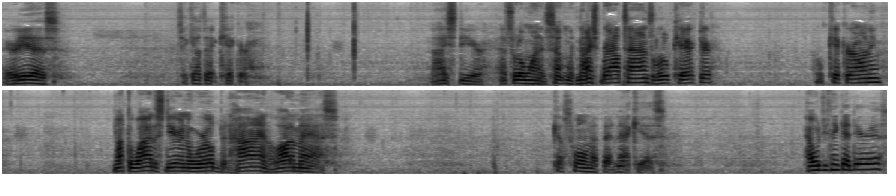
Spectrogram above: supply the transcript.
there he is. Check out that kicker. Nice deer. That's what I wanted. Something with nice brow tines, a little character. A little kicker on him. Not the widest deer in the world, but high and a lot of mass. Look how swollen up that neck is. How would you think that deer is?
